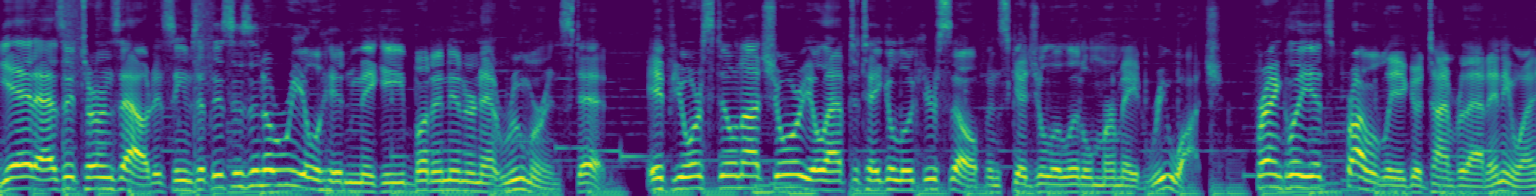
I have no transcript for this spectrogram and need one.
Yet, as it turns out, it seems that this isn't a real hidden Mickey, but an internet rumor instead. If you're still not sure, you'll have to take a look yourself and schedule a Little Mermaid rewatch. Frankly, it's probably a good time for that anyway.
